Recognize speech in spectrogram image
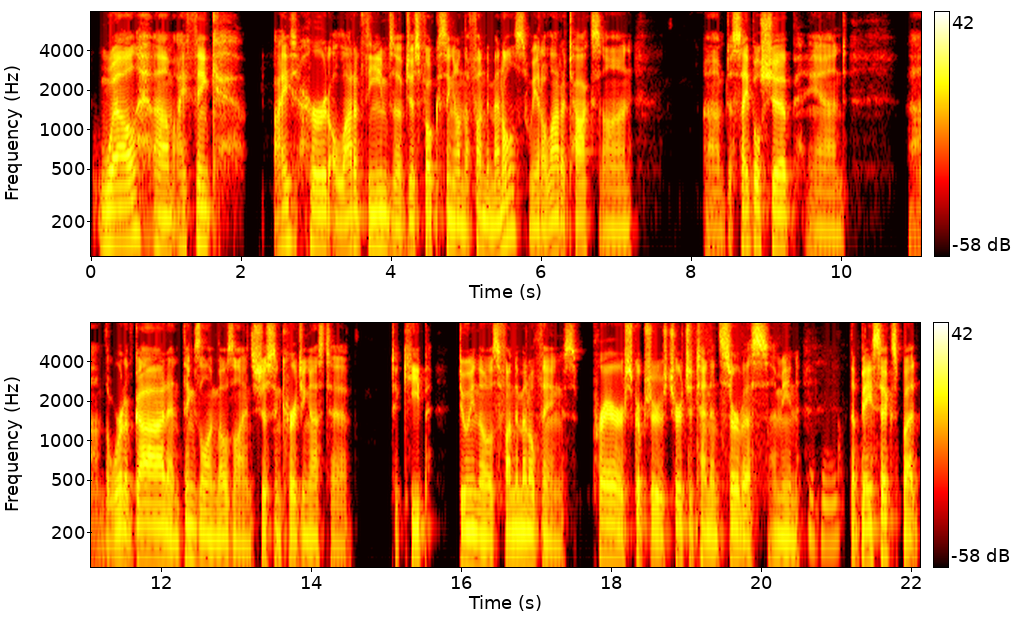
Well, um, I think I heard a lot of themes of just focusing on the fundamentals. We had a lot of talks on um, discipleship and um, the Word of God and things along those lines, just encouraging us to to keep doing those fundamental things: prayer, scriptures, church attendance, service. I mean, mm-hmm. the basics, but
